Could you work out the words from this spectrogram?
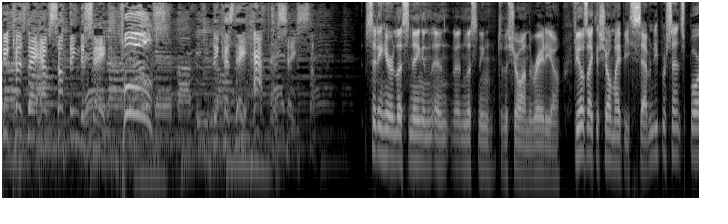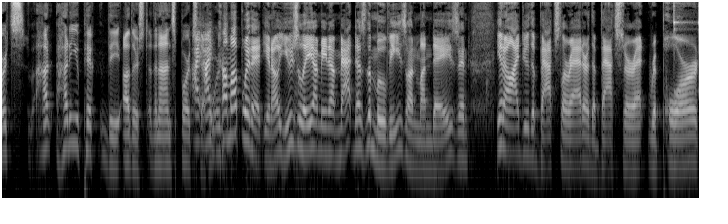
because they have something to say. Fools because they have to say something. Sitting here listening and, and, and listening to the show on the radio, feels like the show might be 70% sports. How, how do you pick the other, st- the non sports stuff? I, I Where's- come up with it, you know. Usually, I mean, uh, Matt does the movies on Mondays, and you know, I do the Bachelorette or the Bachelorette report.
